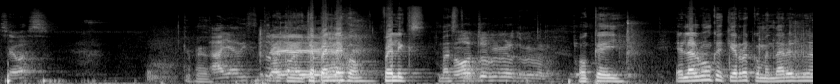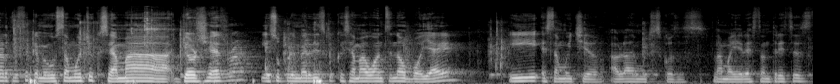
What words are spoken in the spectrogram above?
Sebas. ¿Qué pedo? Ah, ya diste tu Ya, ya, ya, Qué ya. pendejo. Félix, vas No, tú. tú primero, tú primero. Ok. El álbum que quiero recomendar es de un artista que me gusta mucho que se llama George Ezra y es su primer disco que se llama Once in a Voyage y está muy chido. Habla de muchas cosas. La mayoría están tristes.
